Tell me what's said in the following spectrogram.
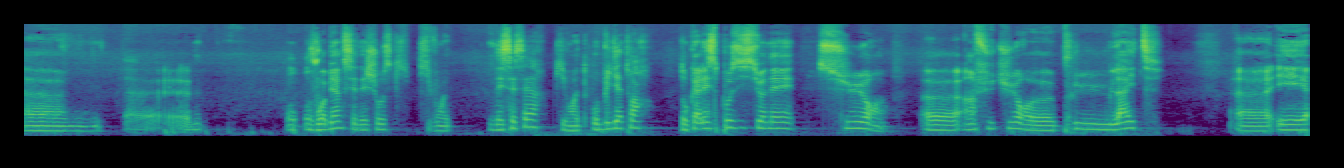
Euh, on, on, voit bien que c'est des choses qui, qui vont être nécessaires, qui vont être obligatoires. Donc aller se positionner sur euh, un futur euh, plus light euh, et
